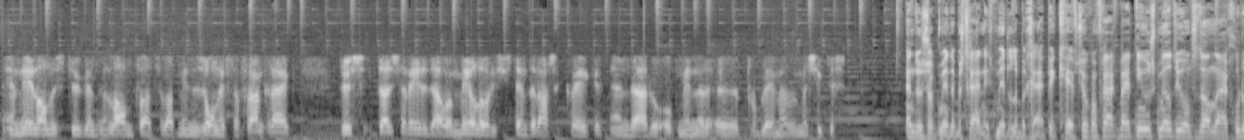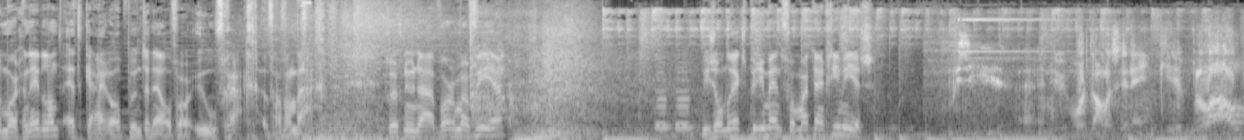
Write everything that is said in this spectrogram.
En Nederland is natuurlijk een land wat, wat minder zon heeft dan Frankrijk. Dus dat is de reden dat we meeldoresistente rassen kweken en daardoor ook minder uh, problemen hebben met ziektes. En dus ook minder bestrijdingsmiddelen, begrijp ik. Heeft u ook een vraag bij het nieuws, mailt u ons dan naar goedemorgennederland.kro.nl voor uw vraag van vandaag. Terug nu naar Wormerveer. Bijzonder experiment voor Martijn Grimius. Plezier. Uh, nu wordt alles in één keer blauw.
